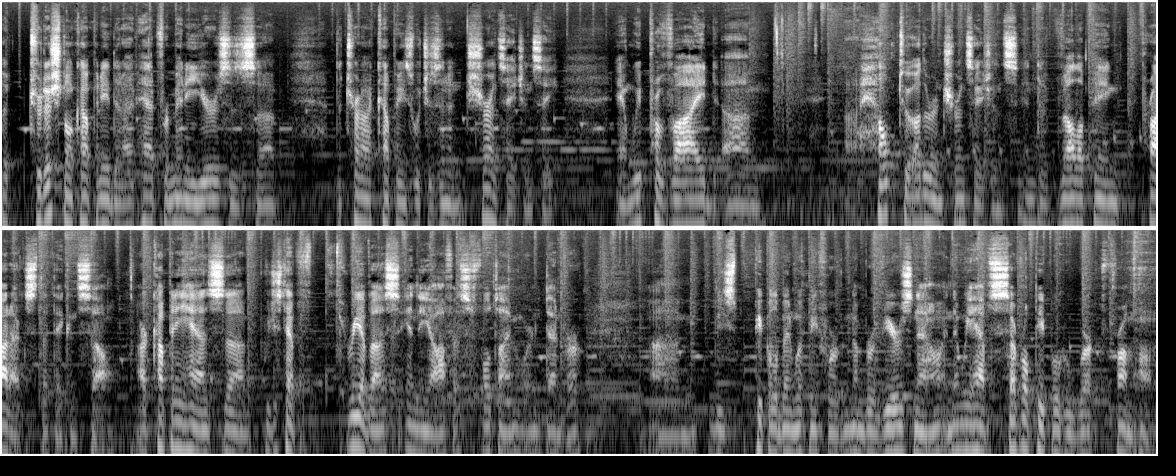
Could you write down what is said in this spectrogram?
The traditional company that I've had for many years is uh, the Turnock Companies, which is an insurance agency. And we provide um, uh, help to other insurance agents in developing products that they can sell. Our company has, uh, we just have three of us in the office full time. We're in Denver. Um, these people have been with me for a number of years now, and then we have several people who work from home.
